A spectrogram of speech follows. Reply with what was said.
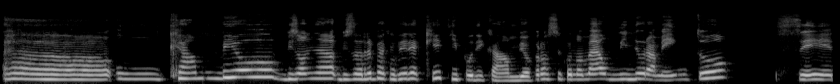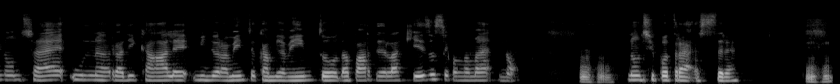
Uh, un cambio, bisogna, bisognerebbe capire che tipo di cambio, però secondo me un miglioramento se non c'è un radicale miglioramento e cambiamento da parte della Chiesa, secondo me no, uh-huh. non ci potrà essere. Uh-huh.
